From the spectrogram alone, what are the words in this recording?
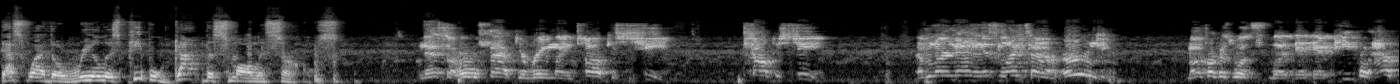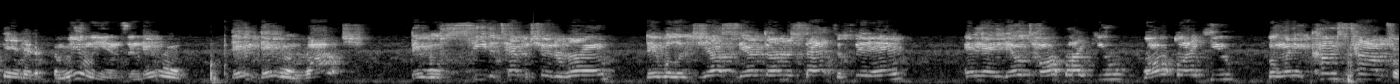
That's why the realest people got the smallest circles. And that's a whole fact, Yarima, and talk is cheap. Talk is cheap. I've learned that in this lifetime early. Motherfuckers was there, there are people out there that are chameleons and they will they, they will watch, they will see the temperature of the room, they will adjust their thermostat to fit in, and then they'll talk like you, walk like you. But when it comes time for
